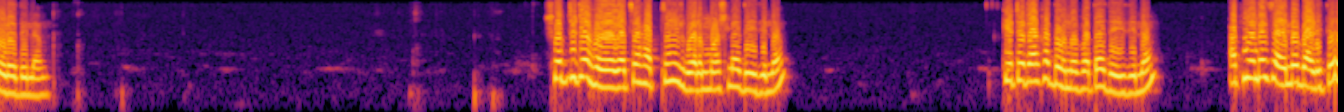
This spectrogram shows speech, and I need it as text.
নেড়ে দিলাম। সবজিটা হয়ে গেছে, হাফ চামচ গরম মশলা দিয়ে দিলাম। কেটে রাখা ধনে পাতা দিয়ে দিলাম। আপনারা চাইলে বাড়িতে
